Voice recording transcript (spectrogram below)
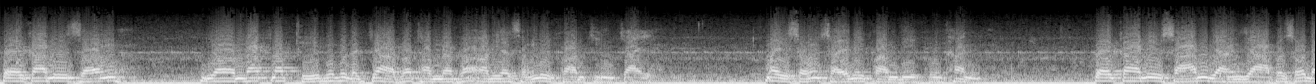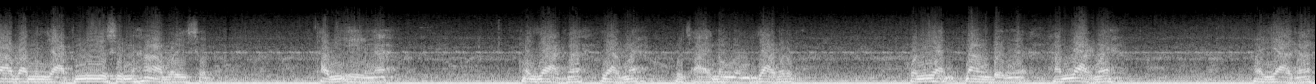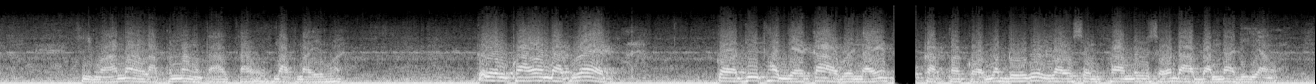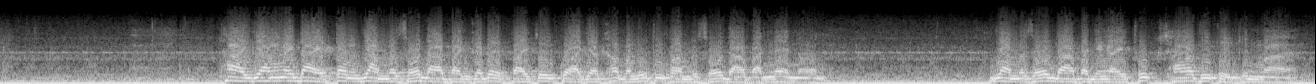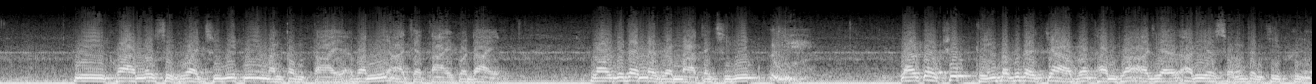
แต่การมีสองยอมรับนับถือพระพุทธเจ้าพระธรรมและพระอริยสงฆ์ด้วยความจริงใจ ไม่สงสัยในความดีของท่านแต่การที่สามอย่างหยาพระโสดาบันหยาบมีสินห้าบริสุทธิ์ เท่านี้เองนะ ไม่ยากนะยากไหมผู้ชายนุ่มๆยากไหมคนนี้นั่งเบ่งเนี่ยทำยากไหมไม่ยากนะขี่หมานั่งหลับก็นั่งตาเตาหลับไหนวะก็เป็นความอันดับแรก ก่อนที่ท่านแย่ก้าวไปไหน กลับมาก่อนมาดูด้ว่าเราทรงความเป็นโสดาบันได้ดียัง ถ้ายังไม่ได้ต้องย่ำมาโสดาบันก็ได้ไปจนกว่าจะเข้าบรรลุที่ความเป็นโสดาบันแน่นอน ย่ำมาโสดาบันยังไงทุกเช้าที่ตื่นขึ้นมา มีความรู้สึกว่าชีวิตนี้มันต้องตาย วันนี้อาจจะตายก็ได้ เราจะได้ไม่ประมาทในชีวิตแล้วก็คิดถึงพระพุทธเจ้าพระธรรมพระอริยสงฆ์เป็นที่พึ่ง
